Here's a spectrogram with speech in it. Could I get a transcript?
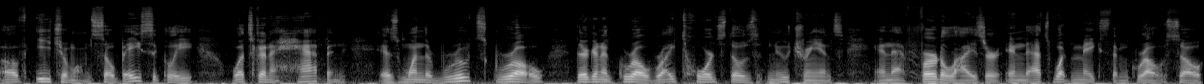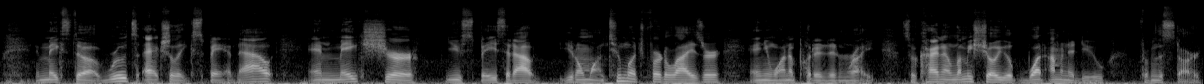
of each of them. So basically what's going to happen is when the roots grow, they're going to grow right towards those nutrients and that fertilizer, and that's what makes them grow. So it makes the roots actually expand out and make sure you space it out. You don't want too much fertilizer and you want to put it in right. So kind of let me show you what I'm going to do from the start.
